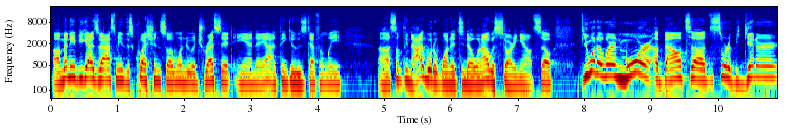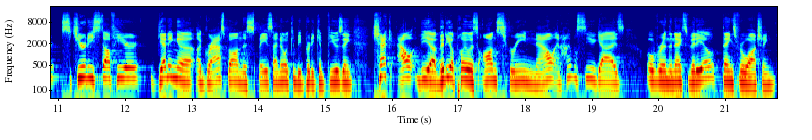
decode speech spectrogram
Uh, many of you guys have asked me this question, so I wanted to address it. And uh, yeah, I think it was definitely uh, something that I would have wanted to know when I was starting out. So if you want to learn more about uh, sort of beginner security stuff here, getting a, a, grasp on this space, I know it can be pretty confusing. Check out the uh, video playlist on screen now, and I will see you guys over in the next video. Thanks for watching.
